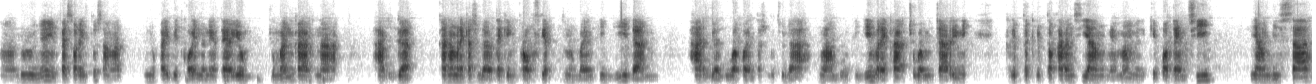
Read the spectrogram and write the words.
uh, dulunya investor itu sangat menyukai Bitcoin dan Ethereum. Cuman karena harga karena mereka sudah taking profit lumayan tinggi dan harga dua koin tersebut sudah melambung tinggi, mereka coba mencari nih kripto currency yang memang memiliki potensi yang bisa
